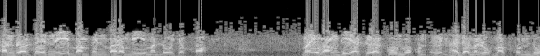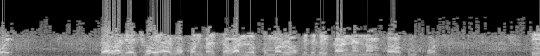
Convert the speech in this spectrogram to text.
ท่านประเภทนี้บำเพ็ญบารมีมันโดยเฉพาะ ไม่หวังที่จะเกื้อกูลบุคคลอื่นให้ได้บรรลุมรรคผลด้วย ก็ว่าจะช่วยให้บุคคลไปสวรรค์หรือพรมโลกได้โดการแนะนำพอสมควร ที่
